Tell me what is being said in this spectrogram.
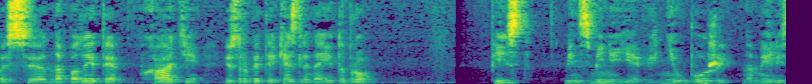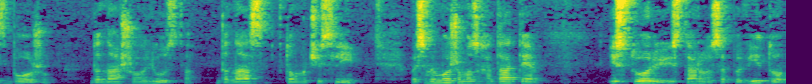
ось е, напалити в хаті і зробити якесь для неї добро. Піст він змінює гнів Божий на милість Божу до нашого людства, до нас в тому числі. Ось ми можемо згадати історію із старого заповіту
